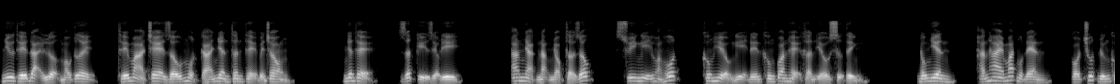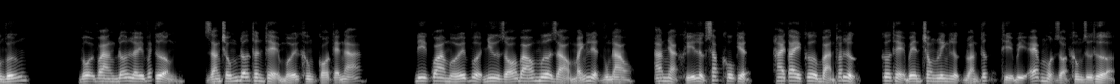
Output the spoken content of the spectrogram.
Như thế đại lượng máu tươi, thế mà che giấu một cá nhân thân thể bên trong. Nhân thể, rất kỳ diệu đi. An nhạc nặng nhọc thở dốc suy nghĩ hoảng hốt, không hiểu nghĩ đến không quan hệ khẩn yếu sự tình. Đông nhiên, hắn hai mắt một đen, có chút đứng không vững. Vội vàng đỡ lấy vách tường, dáng chống đỡ thân thể mới không có té ngã. Đi qua mới vừa như gió bão mưa rào mãnh liệt vung đao, an nhạc khí lực sắp khô kiệt, hai tay cơ bản thoát lực, cơ thể bên trong linh lực đoàn tức thì bị ép một giọt không dư thừa.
